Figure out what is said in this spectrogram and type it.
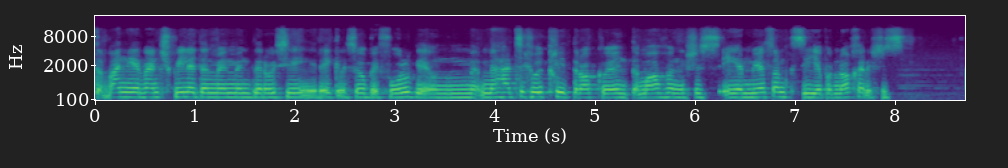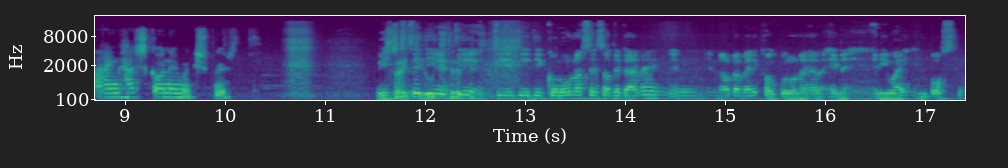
wenn ihr wollt spielen dann müsst ihr unsere Regeln so befolgen. Und man, man, hat sich wirklich daran gewöhnt. Am Anfang war es eher mühsam, gewesen, aber nachher ist es, eigentlich hast du es gar nicht mehr gespürt. Wie ist das die, die, die, die, die Corona-Saison dann in, in, in Nordamerika, Corona anyway, in Boston?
